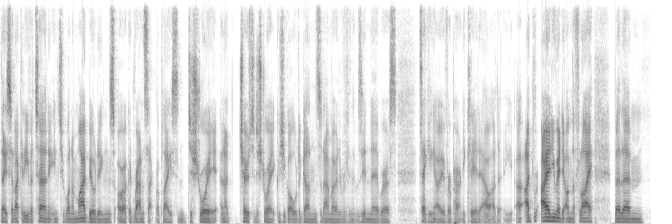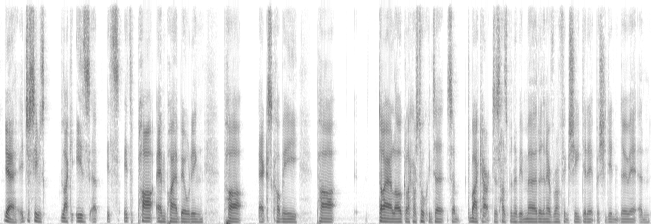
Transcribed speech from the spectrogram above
they said I could either turn it into one of my buildings or I could ransack the place and destroy it. And I chose to destroy it because you got all the guns and ammo and everything that was in there. Whereas taking it over apparently cleared it out. I don't. I, I, only read it on the fly, but um, yeah, it just seems like it is. A, it's it's part empire building, part XCOM, part dialogue. Like I was talking to some my character's husband had been murdered and everyone thinks she did it, but she didn't do it, and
